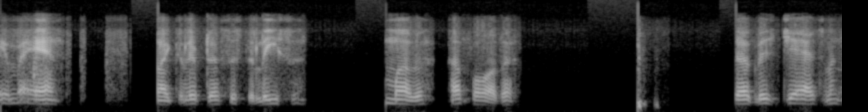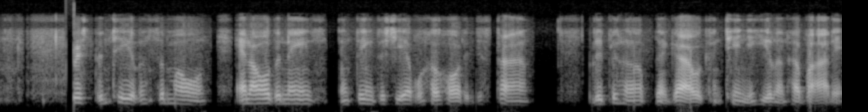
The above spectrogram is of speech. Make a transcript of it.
Amen. I'd like to lift up Sister Lisa, mother, her father, Douglas, Jasmine, Kristen, Taylor, and Simone, and all the names and things that she have on her heart at this time. Lifting her up that God will continue healing her body.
